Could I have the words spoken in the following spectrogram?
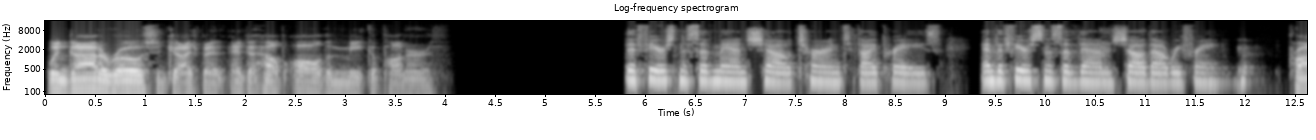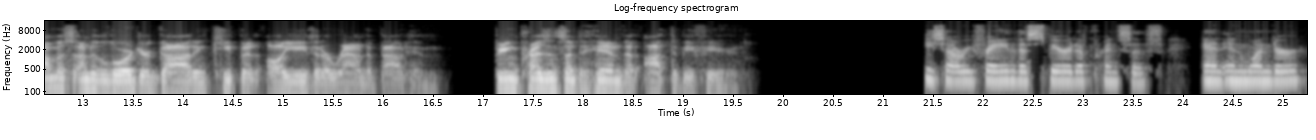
When God arose to judgment and to help all the meek upon earth. The fierceness of man shall turn to thy praise, and the fierceness of them shall thou refrain. Promise unto the Lord your God, and keep it, all ye that are round about him. Bring presents unto him that ought to be feared. He shall refrain the spirit of princes, and in wonder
